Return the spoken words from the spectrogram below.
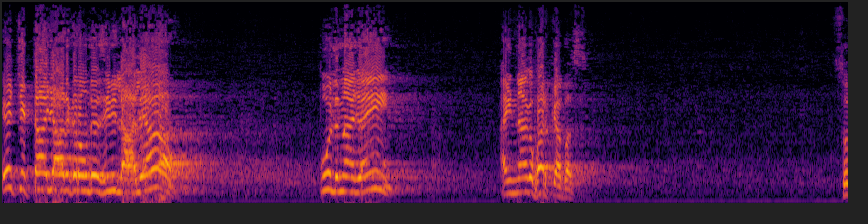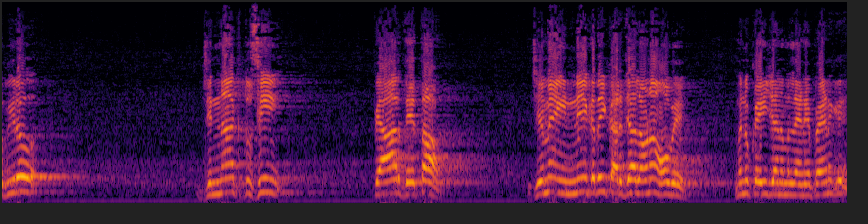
ਇਹ ਚਿੱਟਾ ਯਾਦ ਕਰਾਉਂਦੇ ਸੀ ਵੀ ਲਾ ਲਿਆ। ਭੁੱਲ ਨਾ ਜਾਈ। ਇੰਨਾ ਕੁ ਫ਼ਰਕ ਹੈ ਬਸ। ਸੋ ਵੀਰੋ, ਜਿੰਨਾ ਕੁ ਤੁਸੀਂ ਪਿਆਰ ਦੇਤਾ, ਜੇ ਮੈਂ ਇੰਨੇ ਕਦੇ ਕਰਜ਼ਾ ਲਾਉਣਾ ਹੋਵੇ, ਮੈਨੂੰ ਕਈ ਜਨਮ ਲੈਣੇ ਪੈਣਗੇ।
